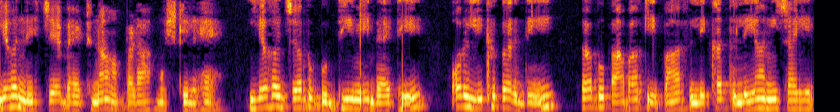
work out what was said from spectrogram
यह निश्चय बैठना बड़ा मुश्किल है। यह जब बुद्धि में बैठे और लिख कर दे, तब बाबा के पास लिखत ले आनी चाहिए।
